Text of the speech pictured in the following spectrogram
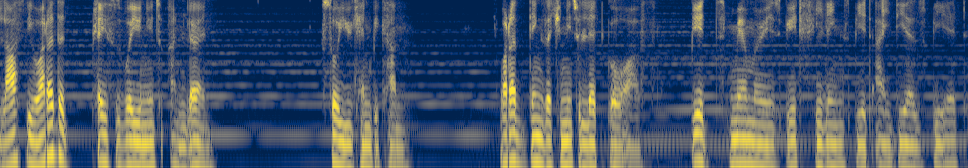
lastly, what are the places where you need to unlearn so you can become? What are the things that you need to let go of? Be it memories, be it feelings, be it ideas, be it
